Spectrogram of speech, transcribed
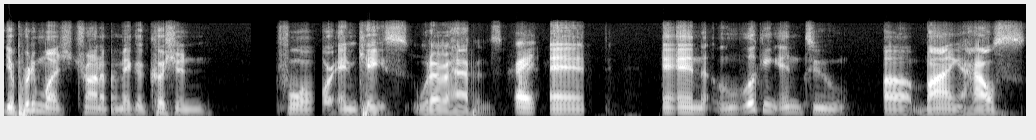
you're pretty much trying to make a cushion for in case whatever happens. Right. and and looking into uh buying a house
